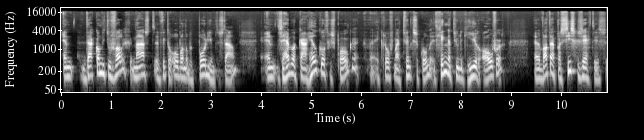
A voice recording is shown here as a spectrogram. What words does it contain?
En daar kwam hij toevallig naast Viktor Orban op het podium te staan. En ze hebben elkaar heel kort gesproken, eh, ik geloof maar 20 seconden. Het ging natuurlijk hierover. Uh, wat daar precies gezegd is,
